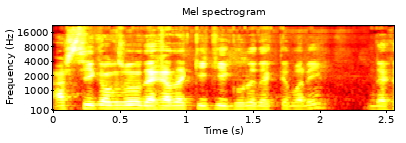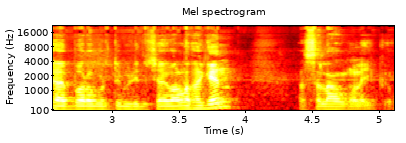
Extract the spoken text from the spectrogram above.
আসছি কক্সবাজার দেখা যাক কী কী ঘুরে দেখতে পারি। দেখা হবে পরবর্তী ভিডিওতে সবাই ভালো থাকেন। আসসালামু আলাইকুম।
